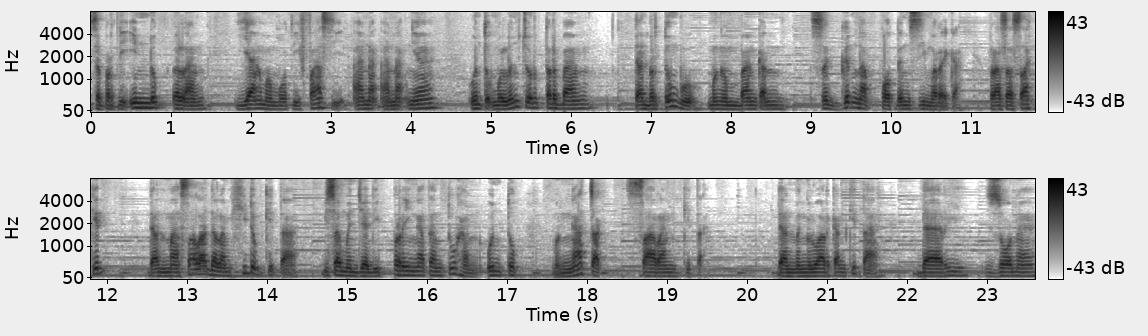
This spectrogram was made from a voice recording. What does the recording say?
Seperti induk elang yang memotivasi anak-anaknya untuk meluncur terbang dan bertumbuh mengembangkan segenap potensi mereka. Rasa sakit dan masalah dalam hidup kita bisa menjadi peringatan Tuhan untuk mengacak sarang kita dan mengeluarkan kita dari zona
